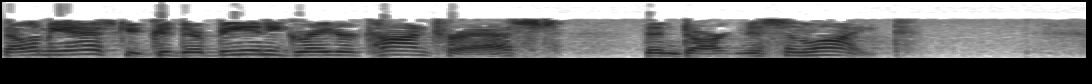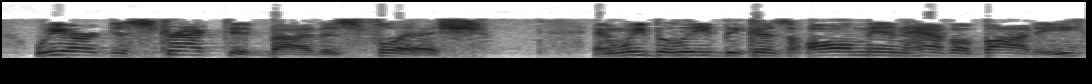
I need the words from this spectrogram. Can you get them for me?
Now let me ask you, could there be any greater contrast than darkness and light? We are distracted by this flesh, and we believe because all men have a body,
